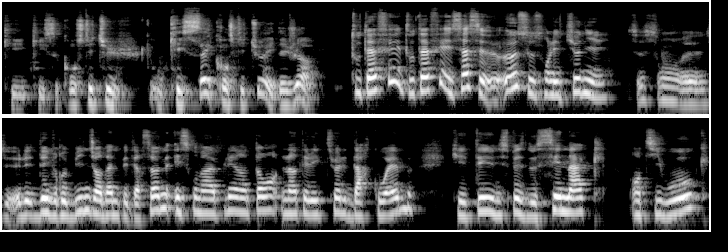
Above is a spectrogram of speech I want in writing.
qui, qui se constitue, ou qui s'est constituée déjà? Tout à fait, tout à fait. Et ça, eux, ce sont les pionniers. Ce sont euh, Dave Rubin, Jordan Peterson, et ce qu'on a appelé un temps l'intellectuel dark web, qui était une espèce de cénacle anti-woke,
